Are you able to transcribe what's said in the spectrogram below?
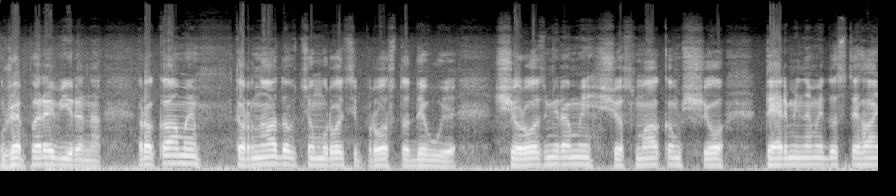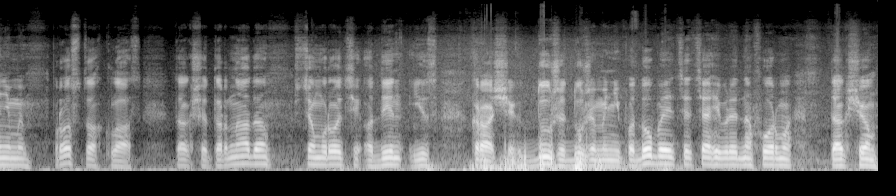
вже перевірена роками. Торнадо в цьому році просто дивує. Що розмірами, що смаком, що термінами достиганнями. Просто клас. Так що торнадо в цьому році один із кращих. Дуже-дуже мені подобається ця гібридна форма. Так що,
